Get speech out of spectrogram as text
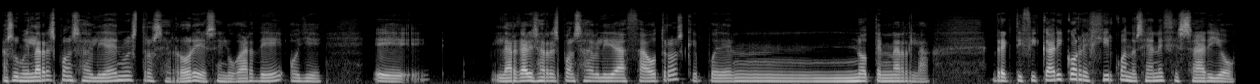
Asumir la responsabilidad de nuestros errores en lugar de, oye, eh, largar esa responsabilidad a otros que pueden no tenerla. Rectificar y corregir cuando sea necesario.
